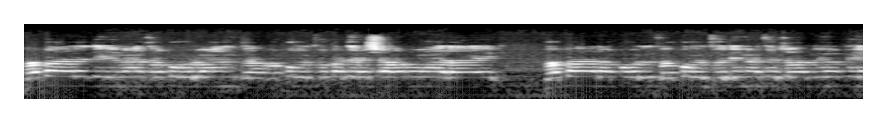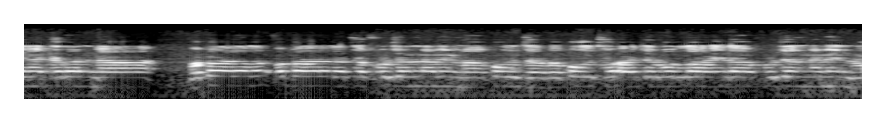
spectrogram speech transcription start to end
فقال لي ما تقول انت فقلت قد اشاروا عليك فقال قل فقلت لم تجعل يقينك ظنا قلت فقلت أجل والله لاخرجن منه.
